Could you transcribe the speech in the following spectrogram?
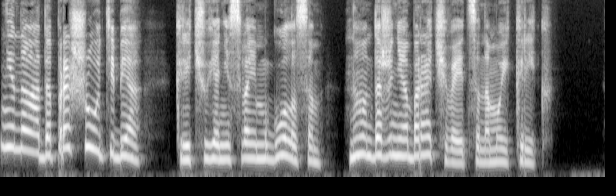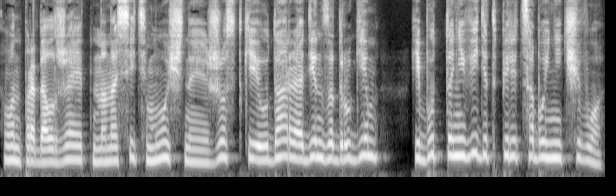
не надо, прошу тебя!» Кричу я не своим голосом, но он даже не оборачивается на мой крик. Он продолжает наносить мощные, жесткие удары один за другим и будто не видит перед собой ничего.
